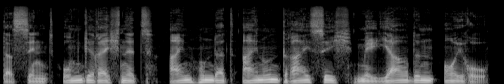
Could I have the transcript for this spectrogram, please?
Das sind umgerechnet 131 Milliarden Euro.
